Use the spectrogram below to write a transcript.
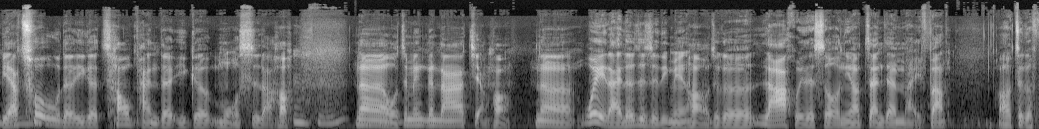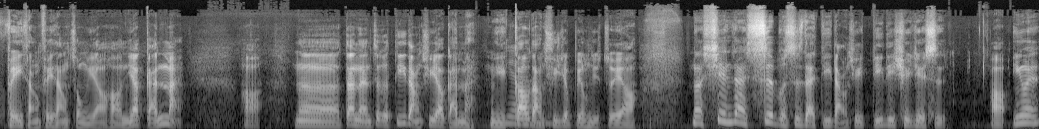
比较错误的一个操盘的一个模式了哈。那我这边跟大家讲哈，那未来的日子里面哈，这个拉回的时候，你要站在买方，哦，这个非常非常重要哈，你要敢买，好，那当然这个低档区要敢买，你高档区就不用去追啊。那现在是不是在低档区？的的确确是，好，因为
